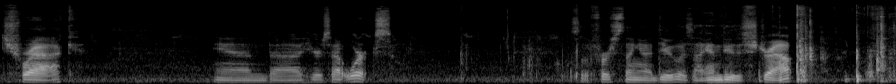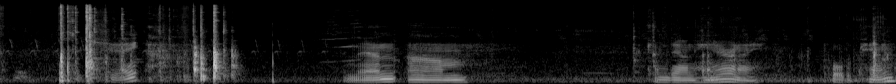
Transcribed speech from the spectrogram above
track, and uh, here's how it works. So the first thing I do is I undo the strap. Okay. And then um, come down here and I pull the pin.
